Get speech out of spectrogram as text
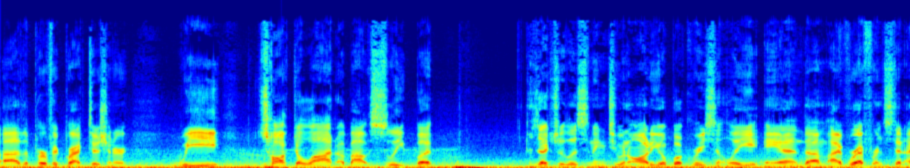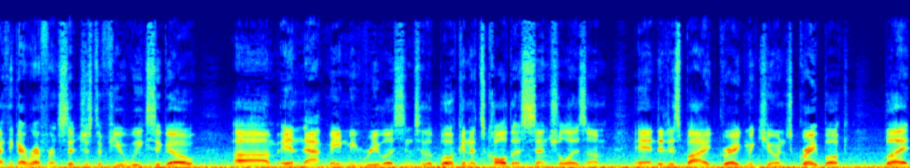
uh, The Perfect Practitioner. We talked a lot about sleep, but I was actually listening to an audiobook recently, and um, I've referenced it. I think I referenced it just a few weeks ago, um, and that made me re listen to the book. And it's called Essentialism, and it is by Greg McKeown's great book. But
